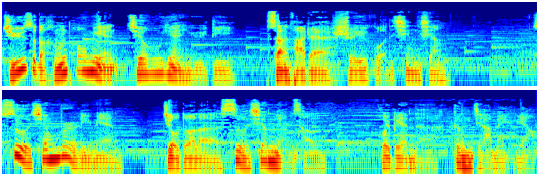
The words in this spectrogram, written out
橘子的横剖面娇艳欲滴。散发着水果的清香，色香味儿里面就多了色香两层，会变得更加美妙。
